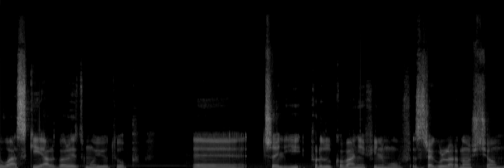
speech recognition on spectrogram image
łaski algorytmu YouTube, y, czyli produkowanie filmów z regularnością,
